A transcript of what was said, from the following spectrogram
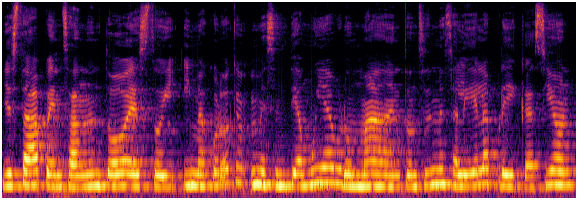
yo estaba pensando en todo esto y, me acuerdo que me sentía muy abrumada, entonces me salí de la predicación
